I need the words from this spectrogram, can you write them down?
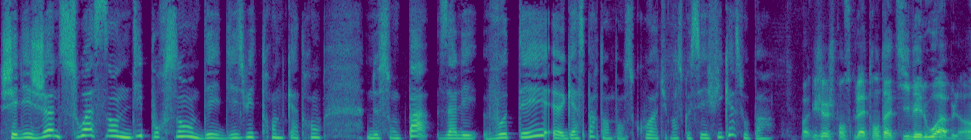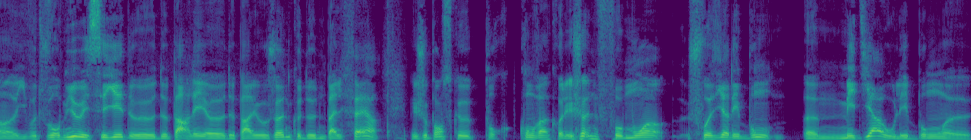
chez les jeunes, 70% des 18-34 ans ne sont pas allés voter. Euh, Gaspard, t'en penses quoi? Tu penses que c'est efficace ou pas? Bah, déjà, je pense que la tentative est louable. Hein. Il vaut toujours mieux essayer de, de parler, euh, de parler aux jeunes que de ne pas le faire. Mais je pense que pour convaincre les jeunes, faut moins choisir les bons médias ou les bons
